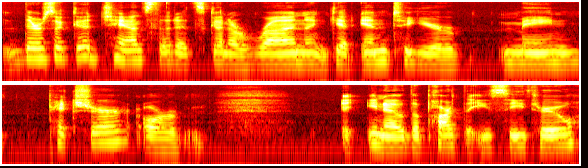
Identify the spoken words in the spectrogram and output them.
there's a good chance that it's going to run and get into your main picture or, you know, the part that you see through.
